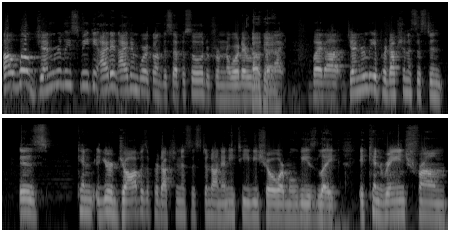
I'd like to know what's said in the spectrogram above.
Uh, well, generally speaking, I didn't I didn't work on this episode from whatever. Okay. But, I, but uh, generally, a production assistant is can your job as a production assistant on any TV show or movies like it can range from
